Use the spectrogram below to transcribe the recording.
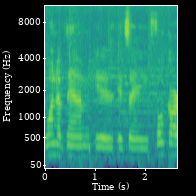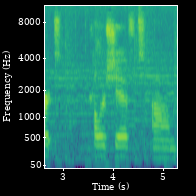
One of them is, it's a folk art color shift, um,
